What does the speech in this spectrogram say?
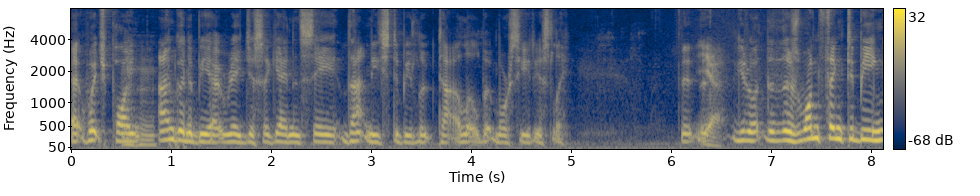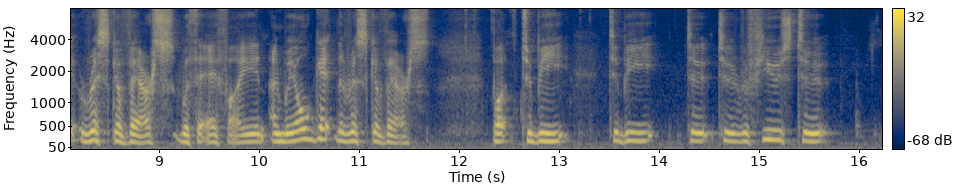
At which point, mm-hmm. I'm going to be outrageous again and say that needs to be looked at a little bit more seriously. The- the- Yeah. You know, th- there's one thing to being risk averse with the FIA, and we all get the risk averse, but to be to be to to refuse to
